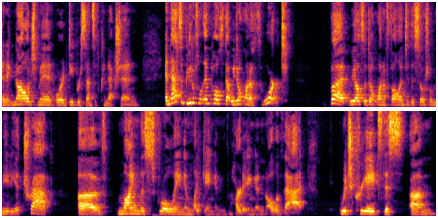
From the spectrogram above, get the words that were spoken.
an acknowledgement or a deeper sense of connection? And that's a beautiful impulse that we don't want to thwart. But we also don't want to fall into the social media trap of mindless scrolling and liking and hearting and all of that which creates this um,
